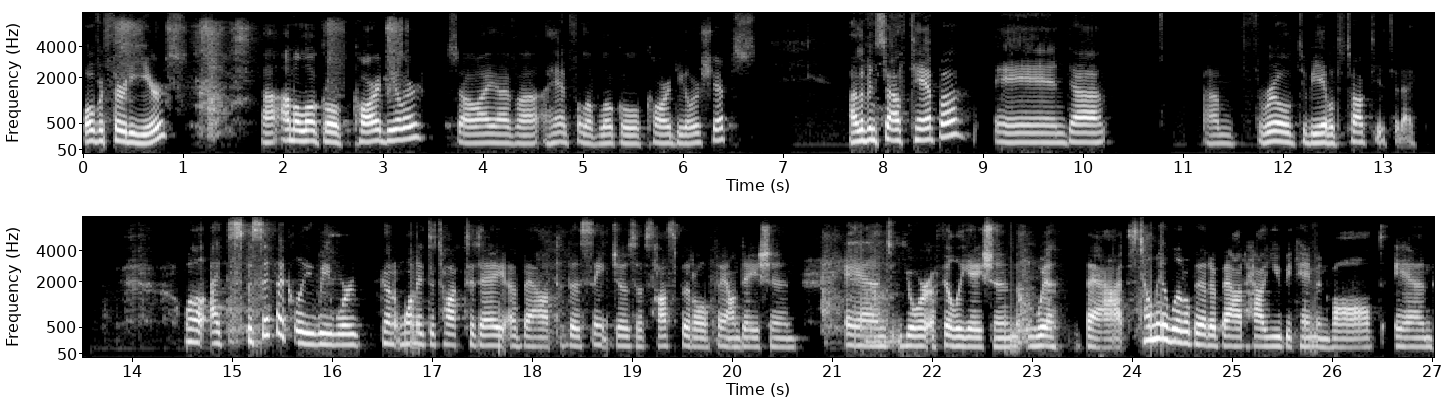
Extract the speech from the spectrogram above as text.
over 30 years. Uh, I'm a local car dealer, so I have a, handful of local car dealerships. I live in South Tampa, and uh, I'm thrilled to be able to talk to you today. Well, I, specifically, we were going wanted to talk today about the St. Joseph's Hospital Foundation and your affiliation with that. Tell me a little bit about how you became involved and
